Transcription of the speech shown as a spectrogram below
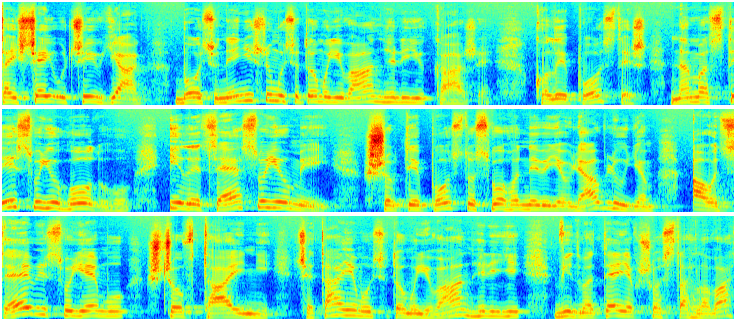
та й ще й учив як, бо ось у нинішньому святому Євангелію каже, коли постиш, намасти свою голову і лице своє вмий, щоб ти посту свого не виявляв людям, а отцеві своєму, що в тайні. Читаємо у святому Євангелії від Матея, 6 глава,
